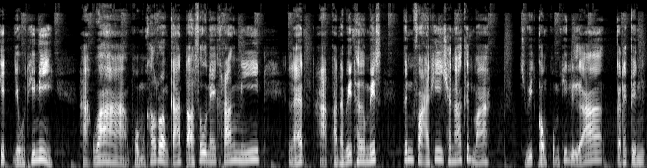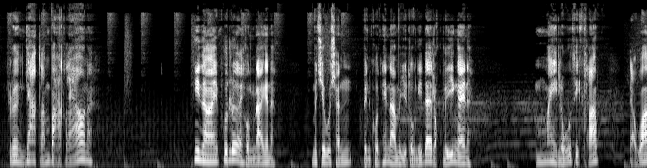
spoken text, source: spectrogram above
กิจอยู่ที่นี่ หากว่าผมเข้าร่วมการต่อสู้ในครั้งนี้ และหากพันธมิตรเทอร์มิส เป็นฝ่ายที่ชนะขึ้นมา ชีวิตของผมที่เหลือก็ได้เป็นเรื่องยากลำบากแล้วนะ นี่นายพูดเรื่องอะไรของนายกันน่ะไม่ใช่ว่าฉันเป็นคนให้นายมาอยู่ตรงนี้ได้หรอกหรือยังไงน่ะไม่รู้สิครับ แต่ว่า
